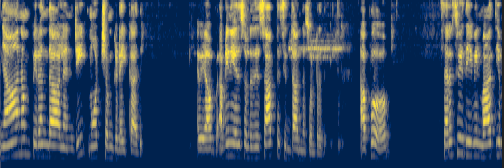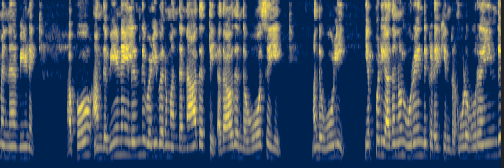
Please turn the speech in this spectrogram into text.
ஞானம் பிறந்தாலன்றி மோட்சம் கிடைக்காது. அப்படின்னு எது சொல்றது? சாப்த சித்தாந்தம் சொல்றது. அப்போ சரஸ்வதி தேவியின் வாத்தியம் என்ன? வீணை. அப்போ அந்த வீணையிலிருந்து வெளிவரும் அந்த நாதத்தை அதாவது அந்த ஓசையை அந்த ஒளி எப்படி அதனுள் உறைந்து கிடைக்கின்ற உறைந்து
